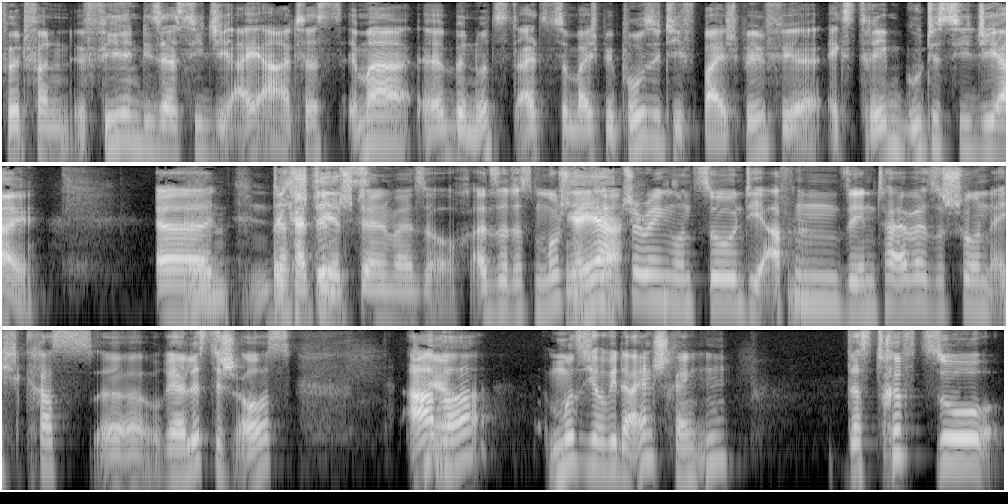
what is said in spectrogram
wird von vielen dieser CGI-Artists immer äh, benutzt als zum Beispiel Positivbeispiel für extrem gutes CGI. äh, ähm, das stimmt jetzt- stellenweise auch. Also das Motion Ja, ja. Capturing und so und die Affen sehen teilweise schon echt krass äh, realistisch aus. Aber, muss ich auch wieder einschränken, das trifft so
